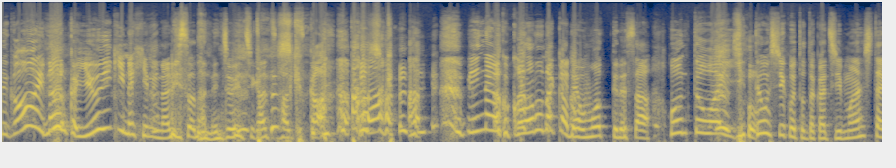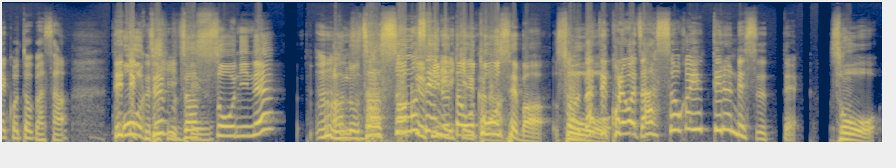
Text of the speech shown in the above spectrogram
すごいなんか有意義な日になりそうだね、11月20日。みんなが心の中で思ってるさ、本当は言ってほしいこととか自慢したいことがさ、出てをくる全部雑草にね、うん。あの、雑草っていうフィルターを通せば、そう、だってこれは雑草が言ってるんですって。そう。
